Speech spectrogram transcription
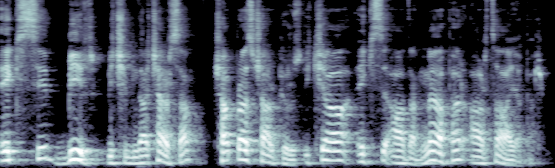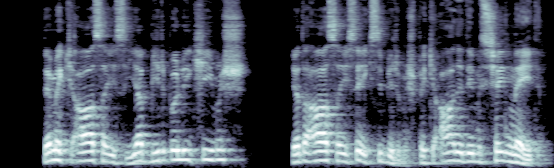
eksi 1 biçimde açarsam çapraz çarpıyoruz. 2a eksi a'dan ne yapar? Artı a yapar. Demek ki a sayısı ya 1 bölü 2'ymiş ya da a sayısı eksi 1'miş. Peki a dediğimiz şey neydi?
